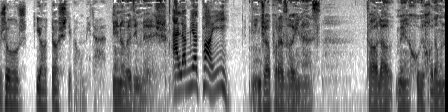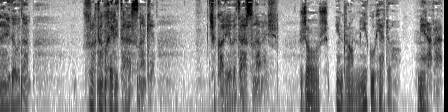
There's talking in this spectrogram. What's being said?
جورج یادداشتی به او می‌دهد. اینو بدیم بهش الان میاد پایین اینجا پر از آینه است تا حالا به این خوبی خودمو ندیده بودم صورتم خیلی ترسناکه چه کاریه به ترسونمش جورج این را می‌گوید و می‌رود.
